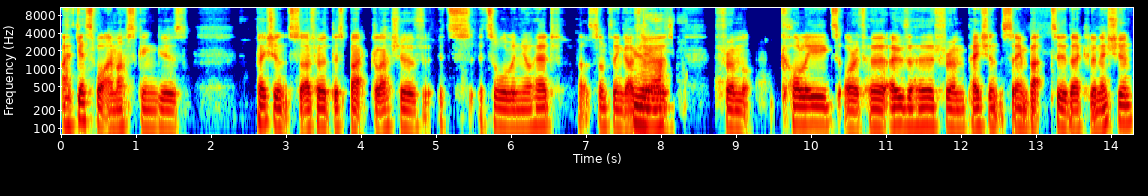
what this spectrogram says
I guess what I'm asking is, patients. I've heard this backlash of it's it's all in your head. That's something I've Yeah. heard from colleagues, or I've heard overheard from patients saying back to their clinician.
